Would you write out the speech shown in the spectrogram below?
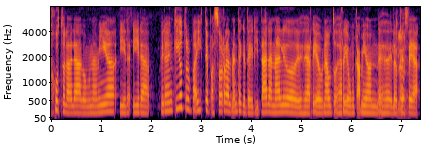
justo lo hablaba con una amiga y era, y era, ¿pero en qué otro país te pasó realmente que te gritaran algo desde arriba de un auto, desde arriba de un camión, desde lo Claro. que sea?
